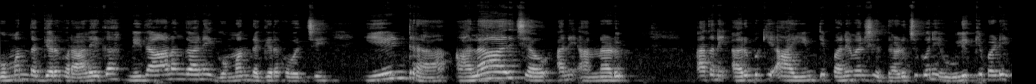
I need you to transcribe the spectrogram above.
గుమ్మం దగ్గరకు రాలేక నిదానంగానే గుమ్మం దగ్గరకు వచ్చి ఏంట్రా అలా అరిచావు? అని అన్నాడు. అతని అరుపుకి ఆ ఇంటి పని మనిషి దడుచుకొని ఉలిక్కిపడి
